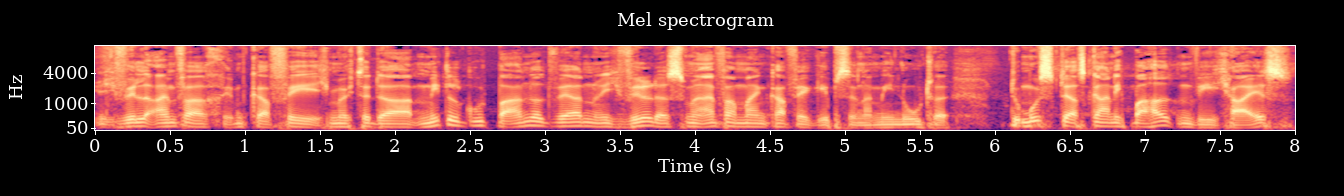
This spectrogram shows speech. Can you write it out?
Ich will einfach im Café, ich möchte da mittelgut behandelt werden und ich will, dass du mir einfach meinen Kaffee gibst in einer Minute. Du musst das gar nicht behalten, wie ich heiß.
